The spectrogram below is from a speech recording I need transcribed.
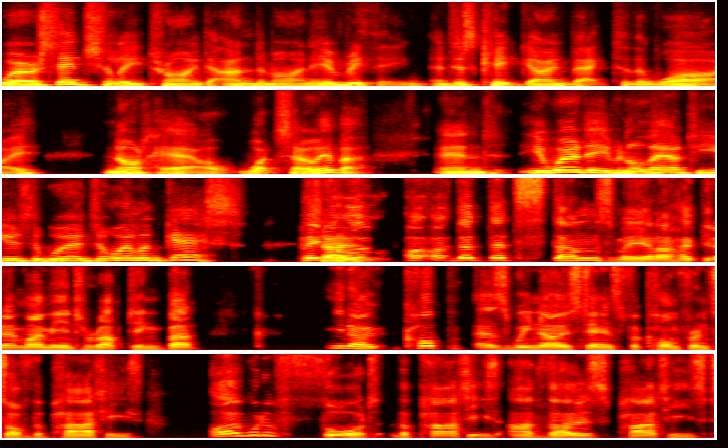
were essentially trying to undermine everything and just keep going back to the why, not how whatsoever. And you weren't even allowed to use the words oil and gas. Peter, so, I, I, that that stuns me, and I hope you don't mind me interrupting. But you know, COP, as we know, stands for Conference of the Parties. I would have thought the parties are those parties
